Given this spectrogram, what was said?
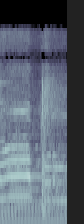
Kenapa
